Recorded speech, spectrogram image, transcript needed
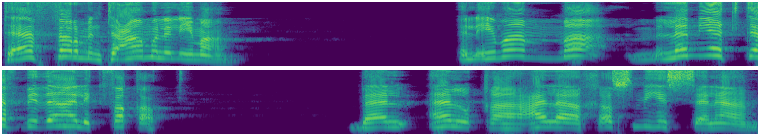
تأثر من تعامل الإمام. الإمام ما لم يكتف بذلك فقط بل ألقى على خصمه السلام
